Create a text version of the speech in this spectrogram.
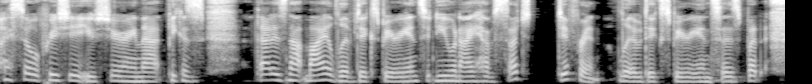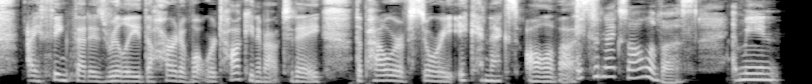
I so appreciate you sharing that because that is not my lived experience and you and I have such different lived experiences, but I think that is really the heart of what we're talking about today. The power of story. It connects all of us. It connects all of us. I mean,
